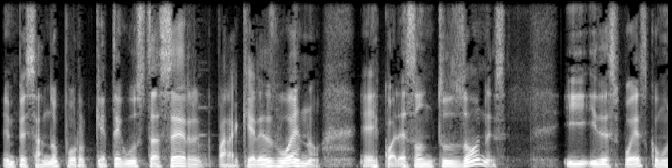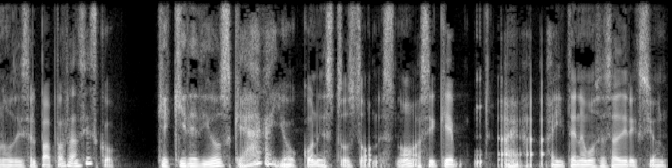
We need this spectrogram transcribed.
empezando por qué te gusta hacer, para qué eres bueno, eh, cuáles son tus dones. Y después, como nos dice el Papa Francisco, ¿qué quiere Dios que haga yo con estos dones? ¿no? Así que ahí tenemos esa dirección.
